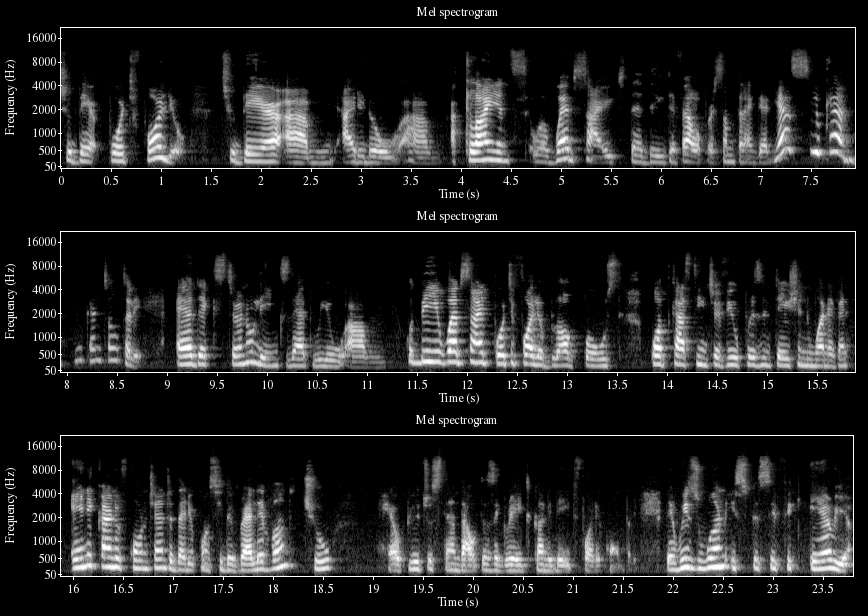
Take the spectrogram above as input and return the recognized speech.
to their portfolio, to their, um, I don't know, um, a client's uh, website that they develop or something like that. Yes, you can. You can totally add external links that will um, could be a website, portfolio, blog post, podcast interview, presentation, whatever, any kind of content that you consider relevant to help you to stand out as a great candidate for the company. There is one specific area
